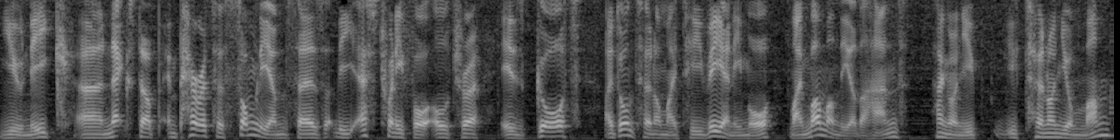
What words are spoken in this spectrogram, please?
unique. Uh, next up, Imperator Somnium says the S24 Ultra is GOAT. I don't turn on my TV anymore. My mum, on the other hand, hang on, you you turn on your mum?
